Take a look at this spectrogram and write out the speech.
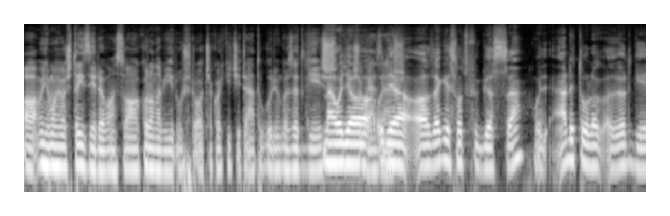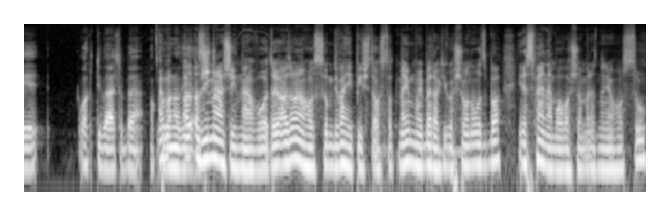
a, most a izéről van szó, a koronavírusról, csak hogy kicsit átugorjunk az 5G-s Mert hogy a, sugárzás. ugye az egész ott függ össze, hogy állítólag az 5G aktiválta be a koronavírust. Az egy másiknál volt, az olyan hosszú, amit Ványi Pista osztott meg, majd berakjuk a show notes-ba. Én ezt fel nem olvasom, mert ez nagyon hosszú.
